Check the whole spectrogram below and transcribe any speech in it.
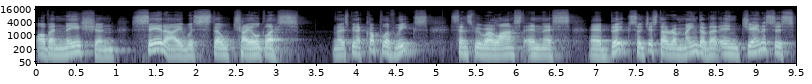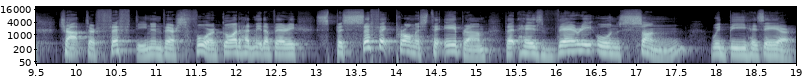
of a nation, Sarai was still childless. Now, it's been a couple of weeks since we were last in this uh, book, so just a reminder that in Genesis chapter 15, in verse 4, God had made a very specific promise to Abraham that his very own son would be his heir.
